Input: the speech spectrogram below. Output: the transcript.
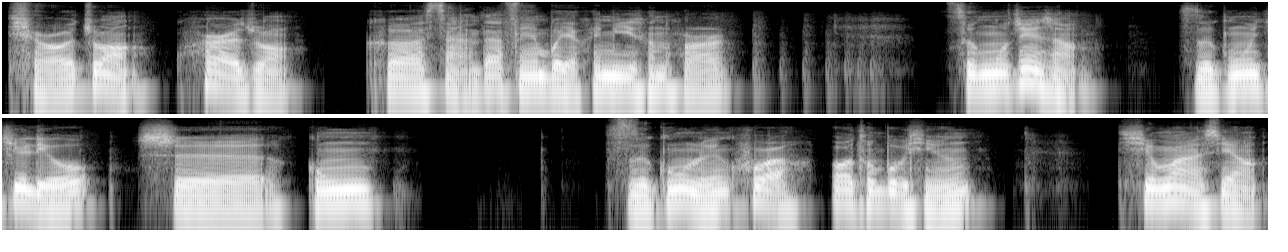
条状、块状。可散在分布，也可以密成团。子宫镜上，子宫肌瘤是宫子宫轮廓凹凸不平，T1 项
